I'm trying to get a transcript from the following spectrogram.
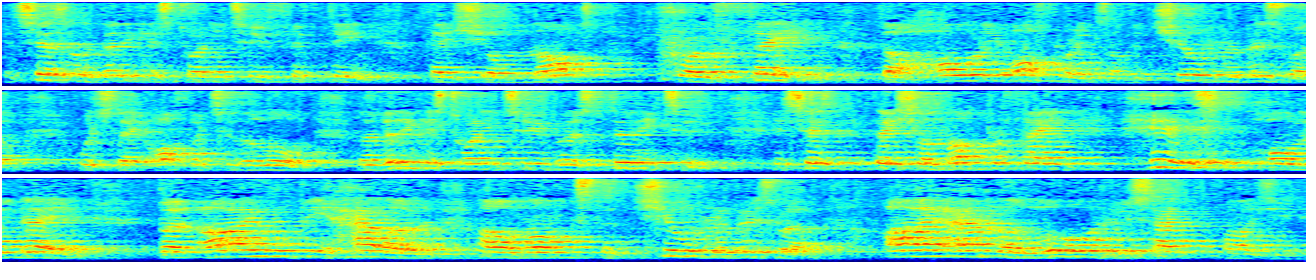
It says in Leviticus 22:15, they shall not profane the holy offerings of the children of Israel, which they offer to the Lord. Leviticus 22, verse 32, it says, They shall not profane his holy name, but I will be hallowed amongst the children of Israel. I am the Lord who sanctifies you.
